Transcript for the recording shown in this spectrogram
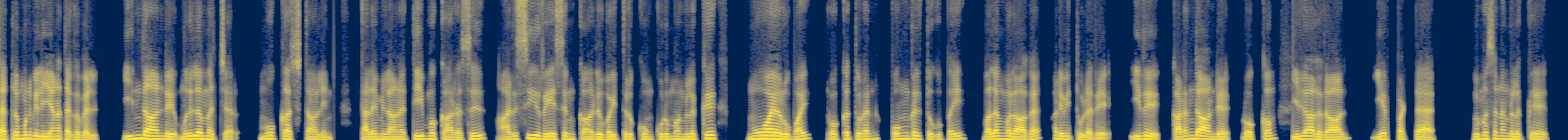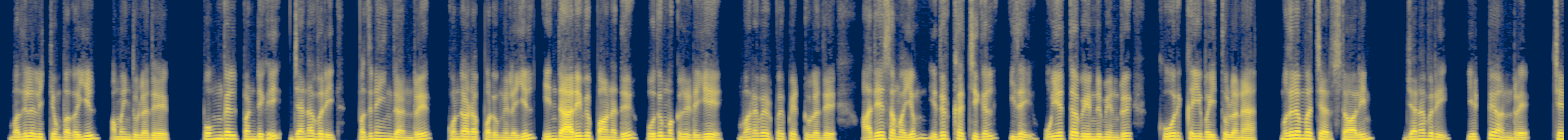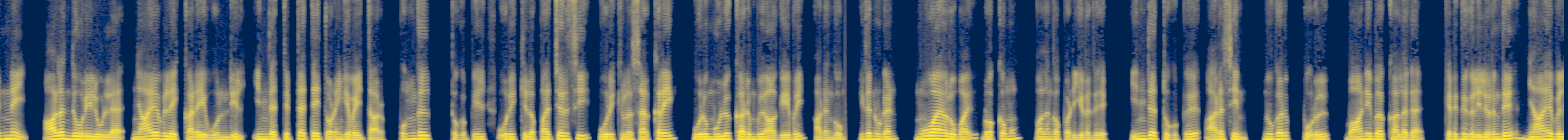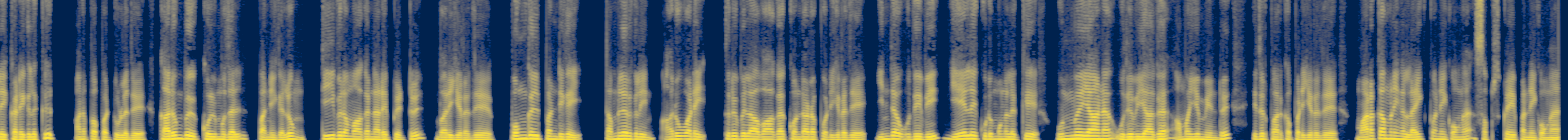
சற்று முன் வெளியான தகவல். இந்த ஆண்டு முதலமைச்சர் மு. ஸ்டாலின் தலைமையிலான திமுக அரசு அரிசி ரேஷன் கார்டு வைத்திருக்கும் குடும்பங்களுக்கு மூவாயிரம் ரூபாய் ரொக்கத்துடன் பொங்கல் தொகுப்பை வழங்குவதாக அறிவித்துள்ளது. இது கடந்த ஆண்டு ரொக்கம் இல்லாததால் ஏற்பட்ட விமர்சனங்களுக்கு பதிலளிக்கும் வகையில் அமைந்துள்ளது. பொங்கல் பண்டிகை ஜனவரி பதினைந்து அன்று கொண்டாடப்படும் நிலையில் இந்த அறிவிப்பானது பொதுமக்களிடையே வரவேற்பை பெற்றுள்ளது. அதே சமயம் எதிர்க்கட்சிகள் இதை உயர்த்த வேண்டும் என்று கோரிக்கை வைத்துள்ளன. முதலமைச்சர் ஸ்டாலின் ஜனவரி எட்டு அன்று சென்னை ஆலந்தூரில் உள்ள நியாய விலைக் கடை ஒன்றில் இந்த திட்டத்தை தொடங்கி வைத்தார். பொங்கல் தொகுப்பில் ஒரு கிலோ பச்சரிசி ஒரு கிலோ சர்க்கரை ஒரு முழு கரும்பு ஆகியவை அடங்கும். இதனுடன் மூவாயிரம் ரூபாய் ரொக்கமும் வழங்கப்படுகிறது. இந்த தொகுப்பு அரசின் நுகர்பொருள் வாணிப கழக கிடங்குகளிலிருந்து நியாய விலைக் கடைகளுக்கு அனுப்பப்பட்டுள்ளது. கரும்பு கொள்முதல் பணிகளும் தீவிரமாக நடைபெற்று வருகிறது. பொங்கல் பண்டிகை தமிழர்களின் அறுவடை திருவிழாவாக கொண்டாடப்படுகிறது. இந்த உதவி ஏழை குடும்பங்களுக்கு உண்மையான உதவியாக அமையும் என்று எதிர்பார்க்கப்படுகிறது. மறக்காம நீங்கள் லைக் பண்ணிக்கோங்க சப்ஸ்கிரைப் பண்ணிக்கோங்க.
